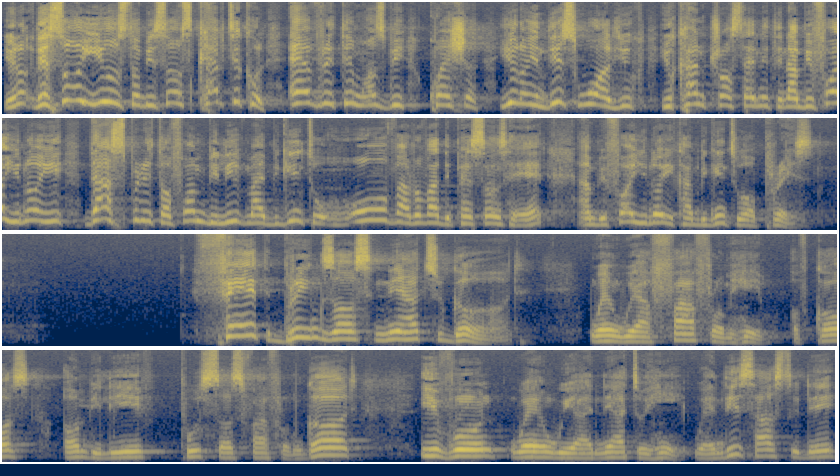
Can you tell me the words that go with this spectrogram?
You know, they're so used to be so skeptical. Everything must be questioned. You know, in this world, you, you can't trust anything. And before you know it, that spirit of unbelief might begin to hover over the person's head. And before you know, you can begin to oppress. Faith brings us near to God when we are far from Him. Of course, unbelief puts us far from God even when we are near to Him. We're in this house today.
